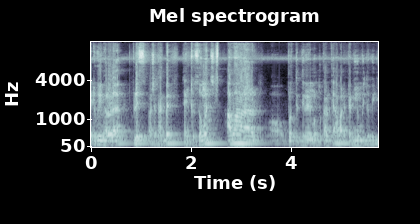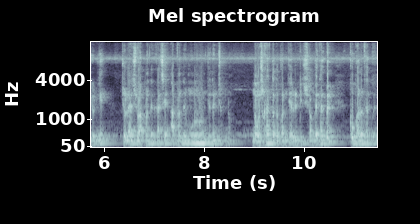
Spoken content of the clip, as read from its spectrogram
এটুকুই ভালো লাগা। প্লিজ পাশে থাকবেন। থ্যাংক ইউ সো মাচ আবার প্রত্যেক দিনের মতো কালকে আবার একটা নিয়মিত ভিডিও নিয়ে চলে আসব আপনাদের কাছে, আপনাদের মনোরঞ্জনের জন্য। নমস্কার, ততক্ষণ চ্যানেলটির সঙ্গে থাকবেন। খুব ভালো থাকবেন।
